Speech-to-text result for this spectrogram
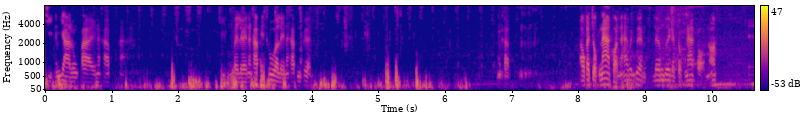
ฉีดน้ำยาลงไปนะครับอ่าฉีดลงไปเลยนะครับให้ทั่วเลยนะครับเพื่อนๆนะครับเอากระจกหน้าก่อนนะครับเพื่อนๆเริ่มด้วยกระจกหน้าก่อนเนาะ แ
